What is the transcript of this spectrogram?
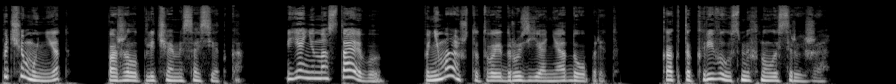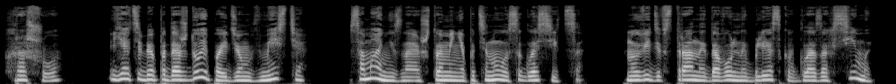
«Почему нет?» — пожала плечами соседка. «Я не настаиваю. Понимаю, что твои друзья не одобрят. Как-то криво усмехнулась рыжая. «Хорошо. Я тебя подожду и пойдем вместе». Сама не знаю, что меня потянуло согласиться, но, увидев странный довольный блеск в глазах Симы,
